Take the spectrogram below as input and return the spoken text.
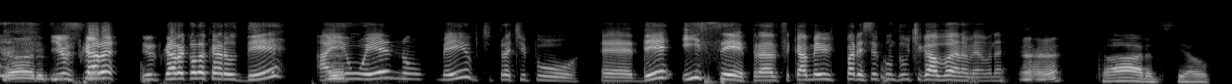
cara, e os caras e os caras colocaram o D aí É. um E no meio pra tipo é, D e C, pra ficar meio parecido com Dolce Gabbana mesmo, né? Aham. Cara do céu,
